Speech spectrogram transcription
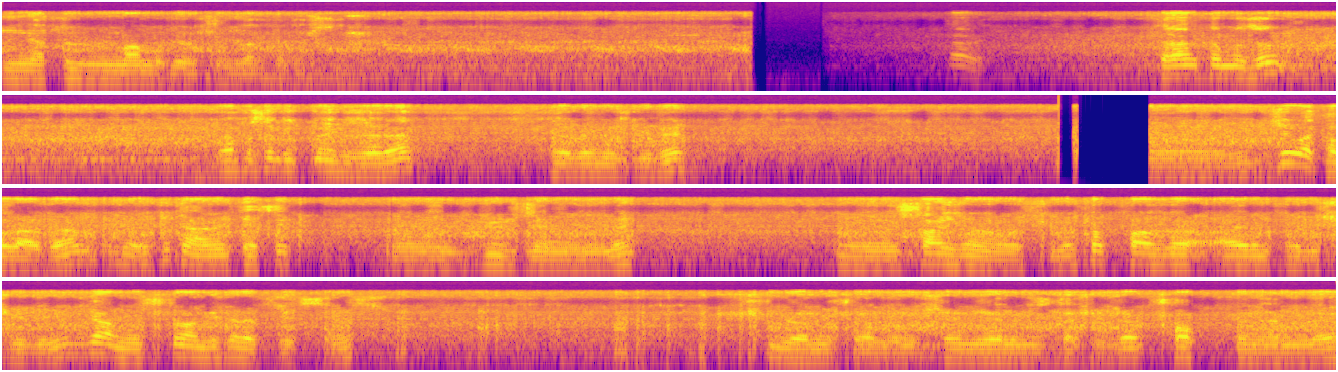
minyatür ünvan buluyorsunuz arkadaşlar. Evet. Trankamızın yapısı bitmek üzere. Gördüğünüz gibi. Ee, civatalardan iki tane kesik e, düz zeminli e, sajdan oluşuyor. Çok fazla ayrıntılı bir şey değil. Yalnız şuna dikkat edeceksiniz. Şu görmüş olduğunuz şey yerimizi taşıyacak. Çok önemli.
